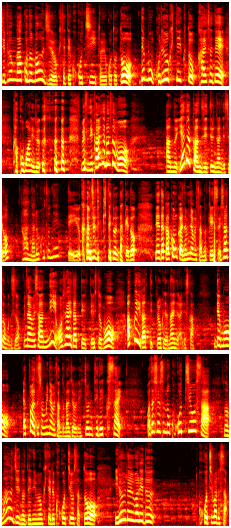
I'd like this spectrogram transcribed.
自分がこのマウジーを着てて心地いいということとでもこれを着ていくと会社で囲まれる。別に会社の人もあの嫌な感じで言ってるんじゃないんですよ。あなるほどねっていう感じで来てるんだけど、ね、だから今回の南さんのケースと一緒だと思うんですよ。南さんにおしゃれだって言ってる人も悪意があって言ってるわけじゃないじゃないですか。でもやっぱり私も南さんと同じように非常に照れくさい。私はその心地よさ、そのマウジーのデニムを着てる心地よさといろいろ言われる心地悪さ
